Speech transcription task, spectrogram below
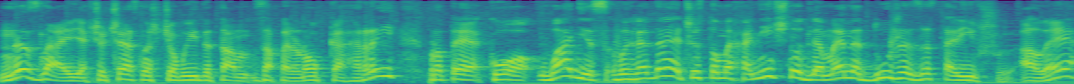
Не знаю, якщо чесно, що вийде там за переробка гри, проте Ко Вадіс виглядає чисто механічно для мене дуже застарівшою, але.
